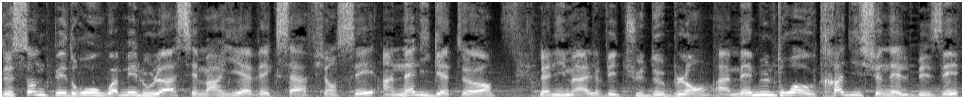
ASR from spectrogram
de San Pedro Guamelula s'est marié avec sa fiancée, un alligator. L'animal, vêtu de blanc, a même eu le droit au traditionnel baiser.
